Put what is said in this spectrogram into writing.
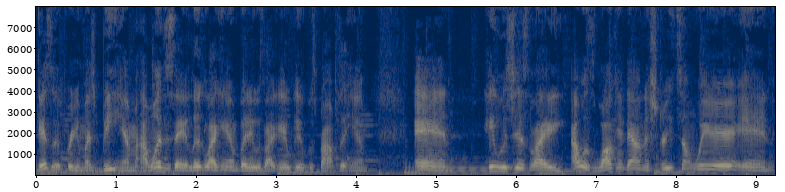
guess it pretty much be him. I wanted to say it looked like him, but it was like it, it was probably him. And he was just like I was walking down the street somewhere and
